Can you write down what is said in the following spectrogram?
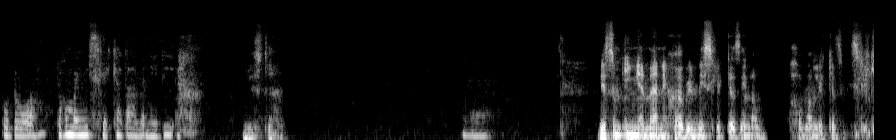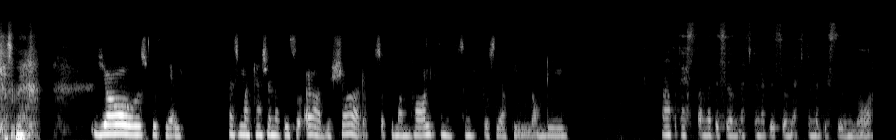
Och då, då har man ju misslyckats även i det. Just det. Det som ingen människa vill misslyckas inom har man lyckats misslyckas med. Ja, och speciellt alltså man kan känna sig så överkörd också för man har liksom inte så mycket att säga till om. Det är, man får testa medicin efter medicin efter medicin och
